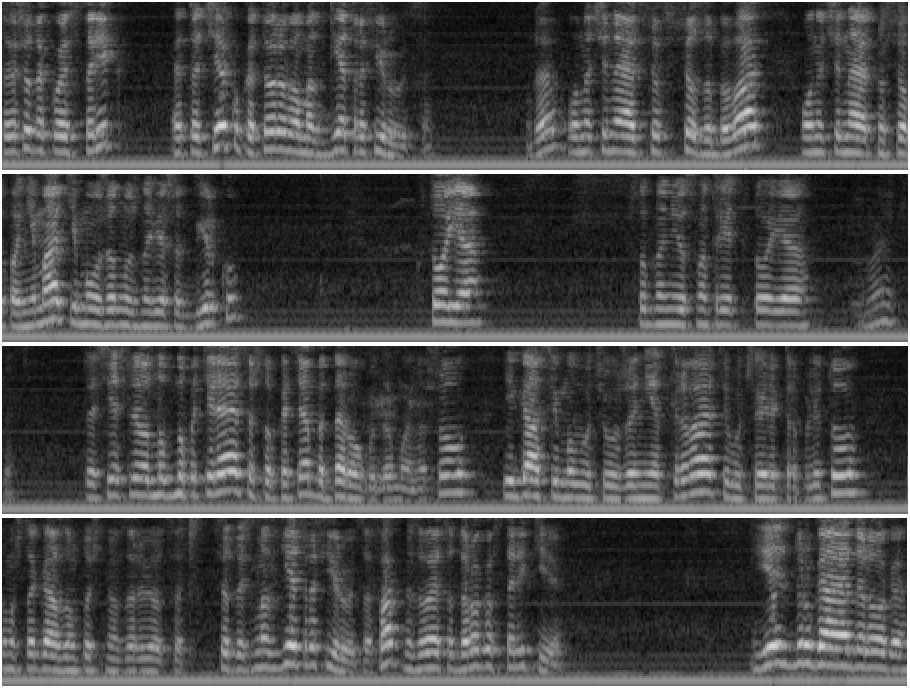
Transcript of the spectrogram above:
То есть что такое старик? Это человек, у которого мозги атрофируются. Да? Он начинает всё всё забывать, он начинает ну всё понимать, ему уже нужно вешать бирку. Кто я? Чтобы на неё смотреть, кто я. Понимаете? То есть если он ну, ну потеряется, чтобы хотя бы дорогу домой нашёл, и газ ему лучше уже не открывать, лучше электроплиту, потому что газом точно взорвётся. Всё, то есть мозги атрофируются. Факт называется дорога в старики. Есть другая дорога.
